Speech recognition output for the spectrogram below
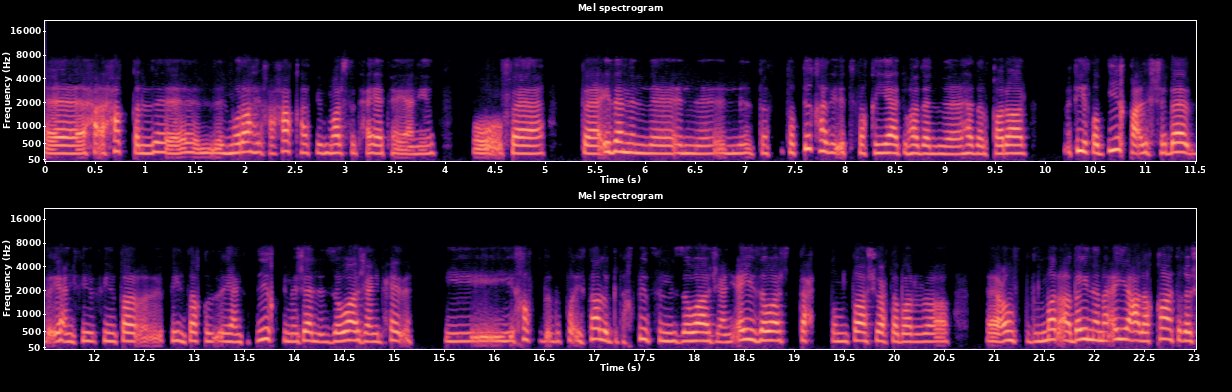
آه، حق المراهقة حقها في ممارسة حياتها يعني. ف فإذا تطبيق هذه الاتفاقيات وهذا هذا القرار في تضييق على الشباب يعني في في في نطاق يعني تضييق في مجال الزواج يعني بحيث يخفض يطالب بتخفيض سن الزواج يعني أي زواج تحت 18 يعتبر آه، عنف ضد المرأة بينما أي علاقات غير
